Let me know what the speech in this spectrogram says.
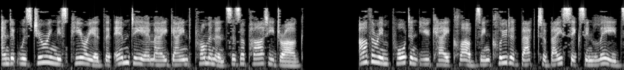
and it was during this period that MDMA gained prominence as a party drug. Other important UK clubs included Back to Basics in Leeds,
